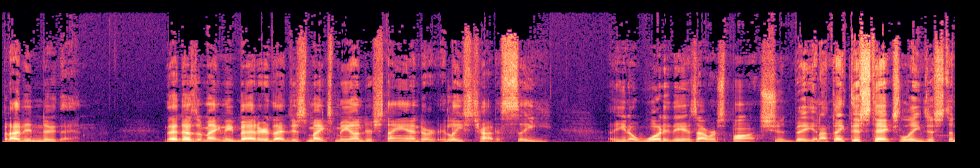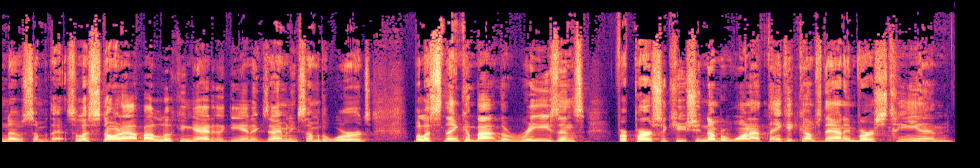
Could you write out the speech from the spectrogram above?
But I didn't do that. That doesn't make me better. That just makes me understand or at least try to see you know what it is our response should be. And I think this text leads us to know some of that. So let's start out by looking at it again, examining some of the words, but let's think about the reasons for persecution. Number 1, I think it comes down in verse 10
